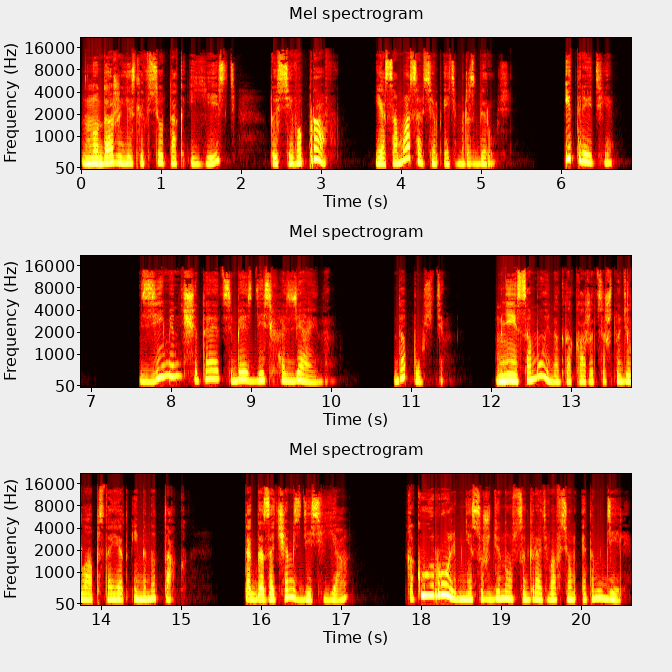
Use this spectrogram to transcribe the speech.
Но даже если все так и есть, то Сева прав. Я сама со всем этим разберусь. И третье. Зимин считает себя здесь хозяином. Допустим. Мне и самой иногда кажется, что дела обстоят именно так. Тогда зачем здесь я? Какую роль мне суждено сыграть во всем этом деле?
